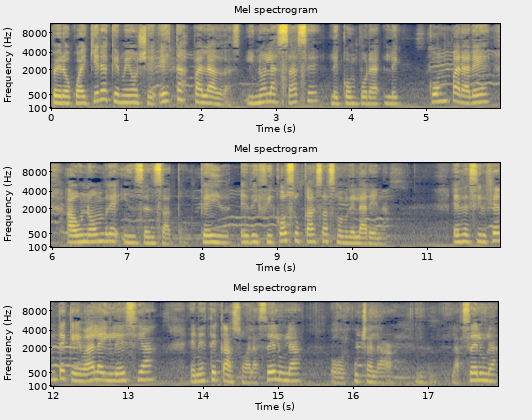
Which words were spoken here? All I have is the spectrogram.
pero cualquiera que me oye estas palabras y no las hace le, le compararé a un hombre insensato que edificó su casa sobre la arena. Es decir gente que va a la iglesia en este caso a la célula o escucha la, la célula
